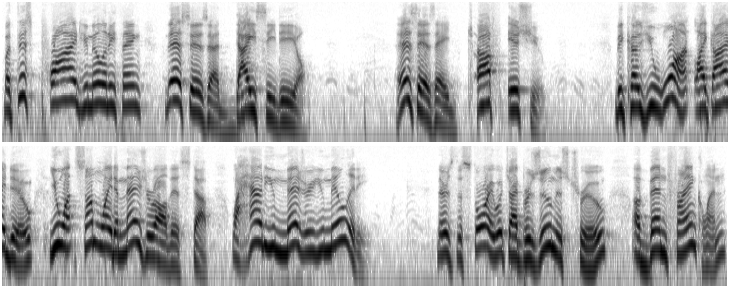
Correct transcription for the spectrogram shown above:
but this pride, humility thing, this is a dicey deal. This is a tough issue. Because you want, like I do, you want some way to measure all this stuff. Well, how do you measure humility? There's the story, which I presume is true, of Ben Franklin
